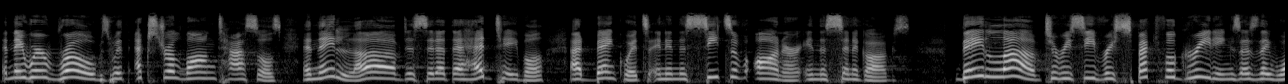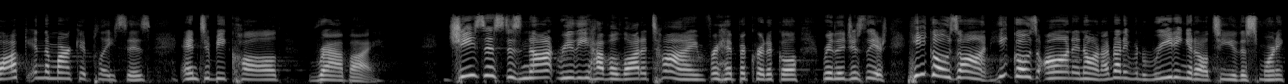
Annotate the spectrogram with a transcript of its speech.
And they wear robes with extra long tassels. And they love to sit at the head table at banquets and in the seats of honor in the synagogues. They love to receive respectful greetings as they walk in the marketplaces and to be called rabbi. Jesus does not really have a lot of time for hypocritical religious leaders. He goes on, he goes on and on. I'm not even reading it all to you this morning,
